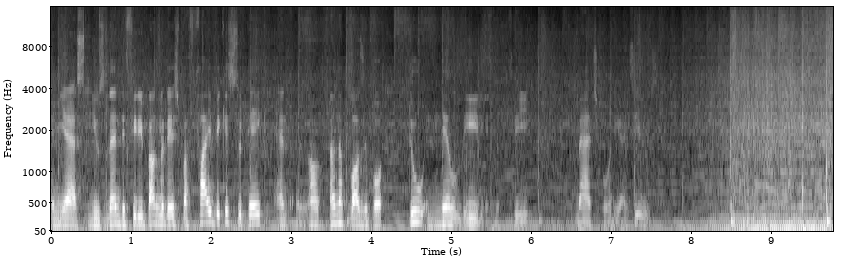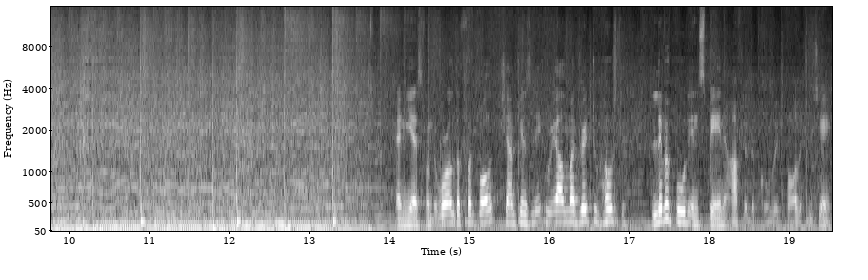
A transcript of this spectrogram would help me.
And yes, New Zealand defeated Bangladesh by five wickets to take an unapplausible 2 0 lead in the three match ODI series. And yes, from the world of football, Champions League, Real Madrid to host Liverpool in Spain after the COVID policy change.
